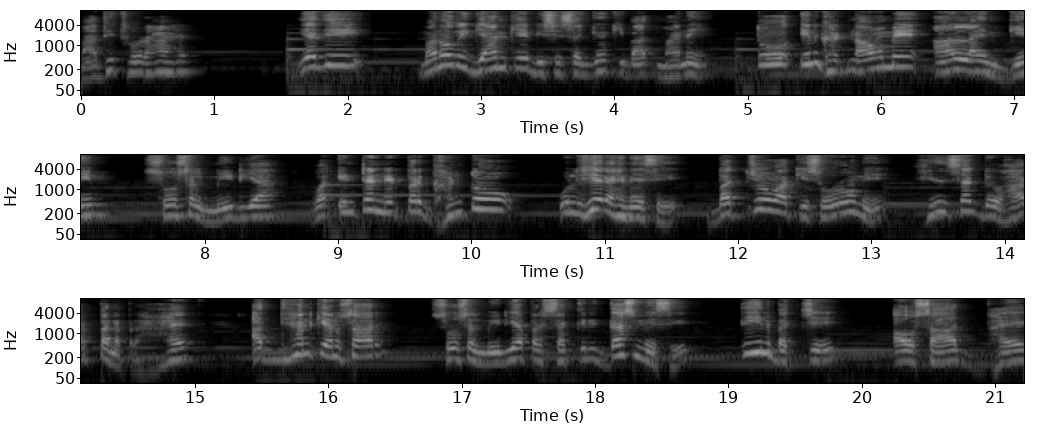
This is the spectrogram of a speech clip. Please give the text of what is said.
बाधित हो रहा है। यदि मनोविज्ञान के विशेषज्ञों की बात माने तो इन घटनाओं में ऑनलाइन गेम सोशल मीडिया व इंटरनेट पर घंटों उलझे रहने से बच्चों व किशोरों में हिंसक व्यवहार पनप रहा है। अध्ययन के अनुसार सोशल मीडिया पर सक्रिय दस में से तीन बच्चे अवसाद, भय,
